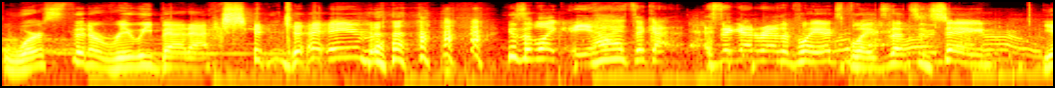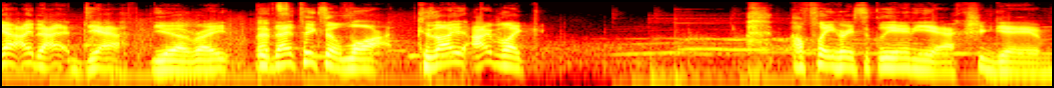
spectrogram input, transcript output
worse than a really bad action game. Because I'm like, yeah, I think I, I think I'd rather play X Blades. That's insane. Yeah, I, I yeah, yeah, right. that takes a lot because I I'm like, I'll play basically any action game.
